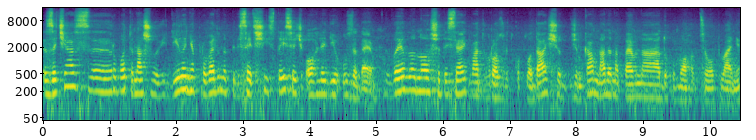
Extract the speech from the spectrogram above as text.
За час е, роботи нашого відділення проведено 56 тисяч оглядів УЗД. Виявлено 60 вад в розвитку плода, що жінкам надана певна допомога в цьому плані.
